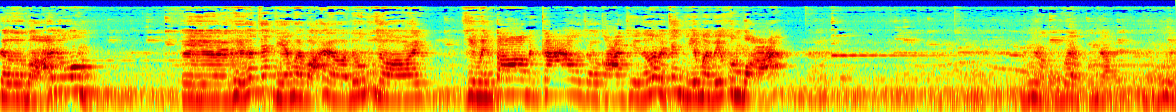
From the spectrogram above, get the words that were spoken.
Từ bỏ luôn. Thì thì hết trách nhiệm mà bỏ rồi. Đúng rồi. Thì mình to mình cao rồi còn gì nữa mà trách nhiệm mà biết không bỏ. Lúc nào cũng về cũng gặp những người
